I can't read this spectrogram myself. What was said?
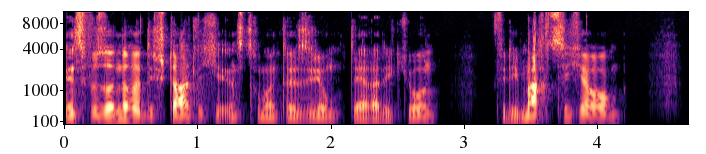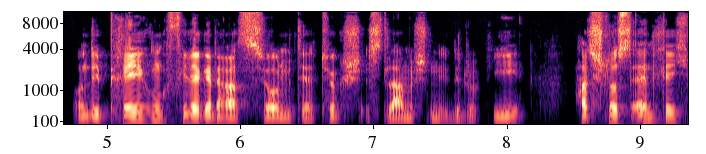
Insbesondere die staatliche Instrumentalisierung der Religion für die Machtsicherung und die Prägung vieler Generationen mit der türkisch-islamischen Ideologie hat schlussendlich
